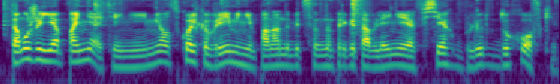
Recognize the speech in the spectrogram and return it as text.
К тому же я понятия не имел, сколько времени понадобится на приготовление всех блюд в духовке.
